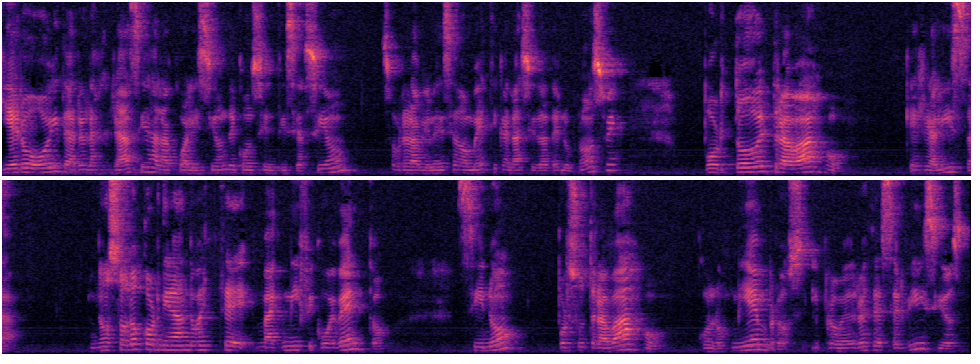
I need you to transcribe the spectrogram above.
Quiero hoy darle las gracias a la coalición de concientización sobre la violencia doméstica en la ciudad de New Brunswick por todo el trabajo que realiza, no solo coordinando este magnífico evento, sino por su trabajo con los miembros y proveedores de servicios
